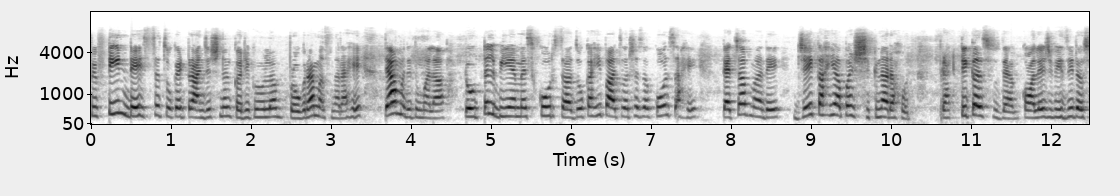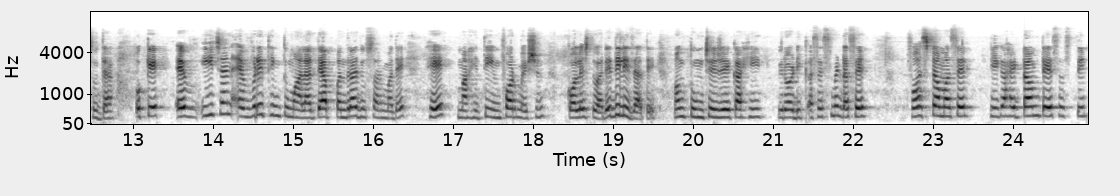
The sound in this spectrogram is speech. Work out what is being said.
फिफ्टीन डेजचा जो काही ट्रान्झिशनल करिक्युलम प्रोग्राम असणार आहे त्यामध्ये तुम्हाला टोटल बी एम एस कोर्सचा जो काही पाच वर्षाचा कोर्स आहे त्याच्यामध्ये जे काही आपण शिकणार आहोत प्रॅक्टिकल असू द्या कॉलेज व्हिजिट असू द्या ओके एव ईच अँड एव्हरीथिंग तुम्हाला त्या पंधरा दिवसांमध्ये हे माहिती इन्फॉर्मेशन कॉलेजद्वारे दिली जाते. मग तुमचे जे काही पिरियॉडिक असेसमेंट असेल फर्स्ट टर्म असेल ठीक आहे टर्म टेस्ट असतील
